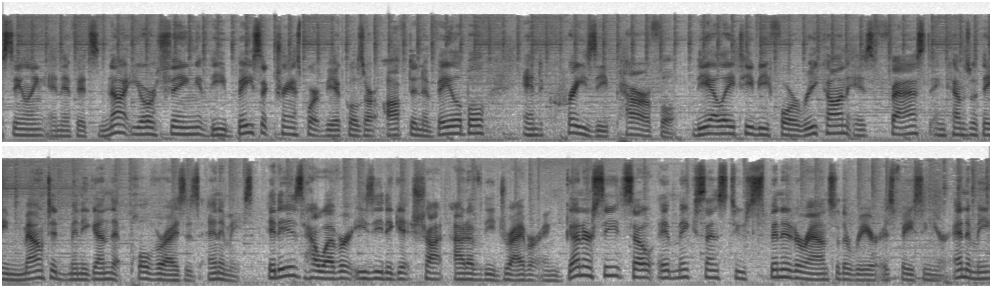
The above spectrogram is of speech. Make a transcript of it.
ceiling, and if it's not your thing, the basic transport vehicles are often available and crazy powerful. The LATV-4 Recon is fast and comes with a mounted minigun that pulverizes enemies. It is, however, easy to get shot out of the driver and gunner seat, so it makes sense to spin it around so the rear is facing your enemy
